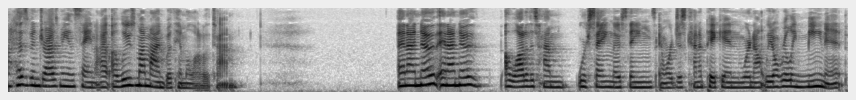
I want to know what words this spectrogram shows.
husband drives me insane. I, I lose my mind with him a lot of the time. And I know, and I know a lot of the time we're saying those things and we're just kind of picking. We're not, we don't really mean it.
